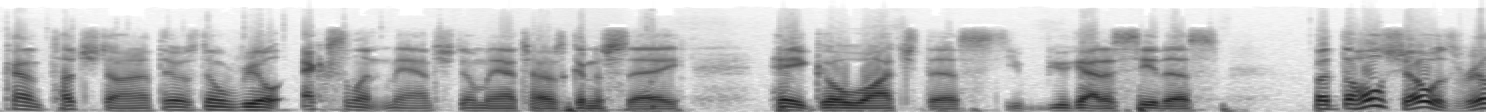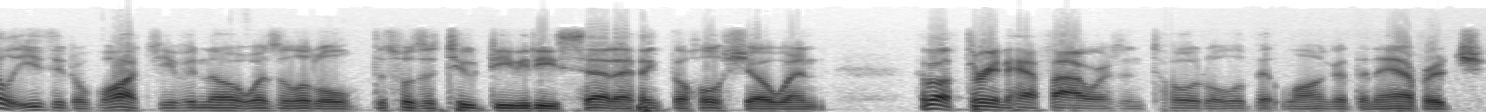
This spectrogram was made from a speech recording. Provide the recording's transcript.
kind of touched on it. There was no real excellent match, no match I was going to say, hey, go watch this. You, you got to see this. But the whole show was real easy to watch, even though it was a little, this was a two DVD set. I think the whole show went about three and a half hours in total, a bit longer than average.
